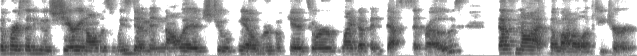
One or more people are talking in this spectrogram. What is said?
the person who's sharing all this wisdom and knowledge to, you know, a group of kids who are lined up in desks and rows. That's not the model of teacher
